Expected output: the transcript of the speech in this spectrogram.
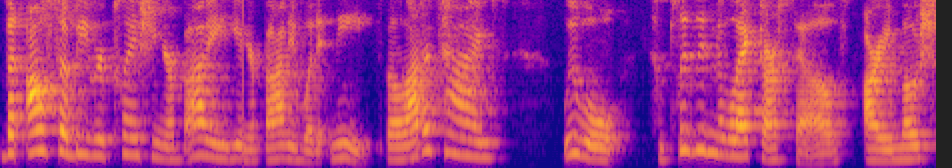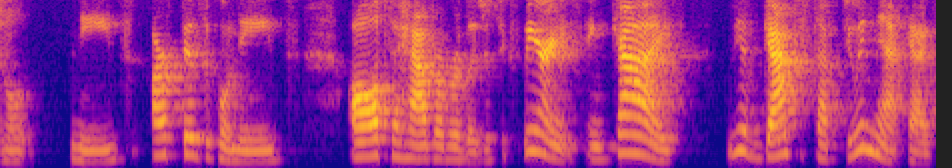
but also be replenishing your body and give your body what it needs. But a lot of times we will completely neglect ourselves, our emotional needs, our physical needs, all to have a religious experience. And guys, we have got to stop doing that, guys.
